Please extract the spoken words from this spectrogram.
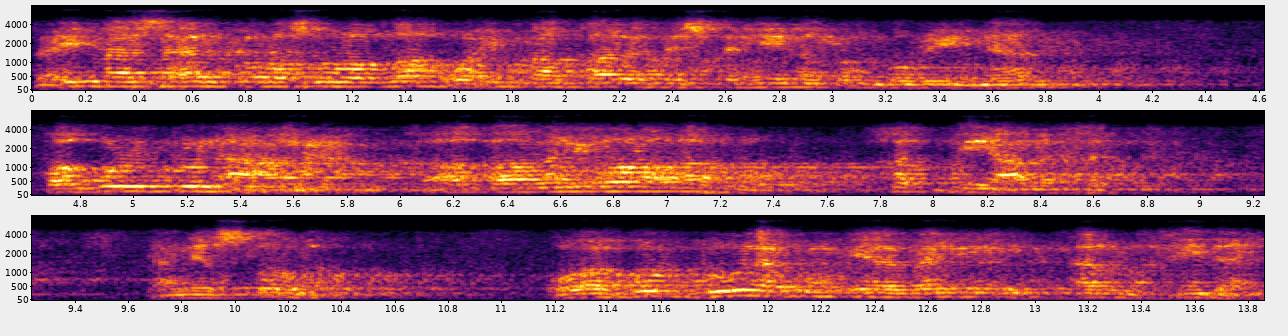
فإما سألت رسول الله وإما قال تشتهين تنظرين. فقلت نعم. فأقامني وراءه خدي على خدي. يعني يسطرها وأقول دونكم يا بني أرفدا.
